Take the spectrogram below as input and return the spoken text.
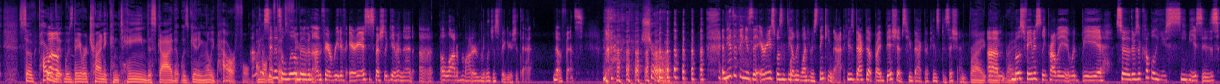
so part well, of it was they were trying to contain this guy that was getting really powerful. I'm going to say that's, that's, a little fair. bit of an unfair read of Arius, especially given that uh, a lot of modern religious figures are that. No offense. sure. and the other thing is that Arius wasn't the only one who was thinking that. He was backed up by bishops who backed up his position. Right. Um, right, Most famously, probably it would be so. There's a couple Eusebiuses.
